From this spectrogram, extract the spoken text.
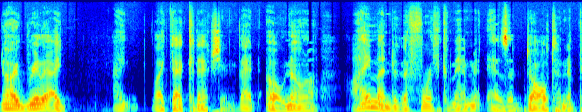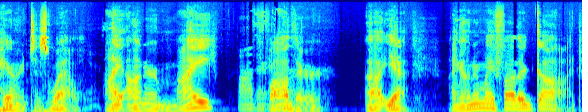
No, I really I I like that connection. That oh no no, I'm under the fourth commandment as adult and a parent as well. I honor my Father. father. Uh, yeah, I honor my father God.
